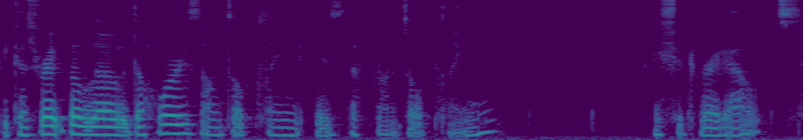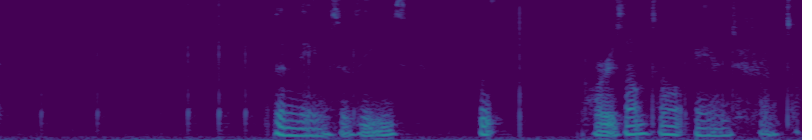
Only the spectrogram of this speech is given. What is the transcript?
because right below the horizontal plane is the frontal plane. I should write out the names of these horizontal and frontal.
